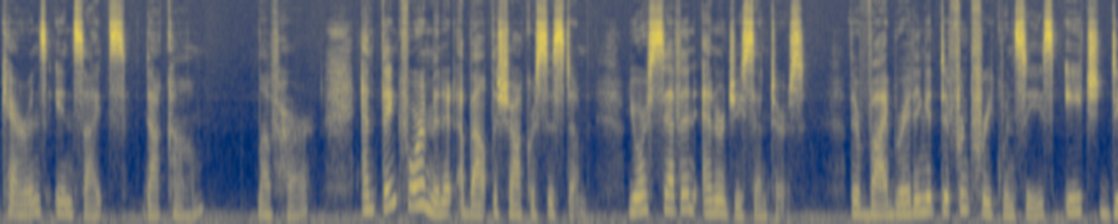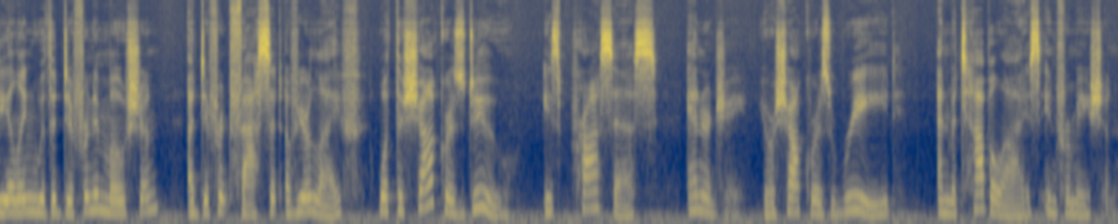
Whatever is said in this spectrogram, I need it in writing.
karensinsights.com. Love her. And think for a minute about the chakra system, your seven energy centers. They're vibrating at different frequencies, each dealing with a different emotion, a different facet of your life. What the chakras do is process energy. Your chakras read and metabolize information.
